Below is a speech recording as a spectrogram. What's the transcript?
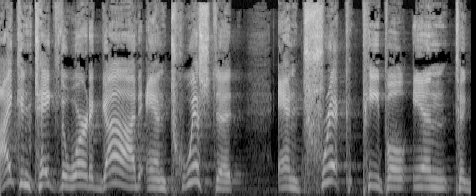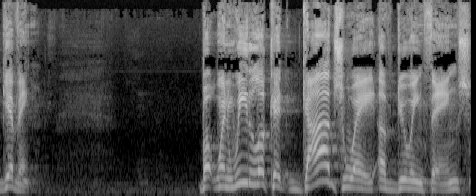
I can take the Word of God and twist it and trick people into giving. But when we look at God's way of doing things,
